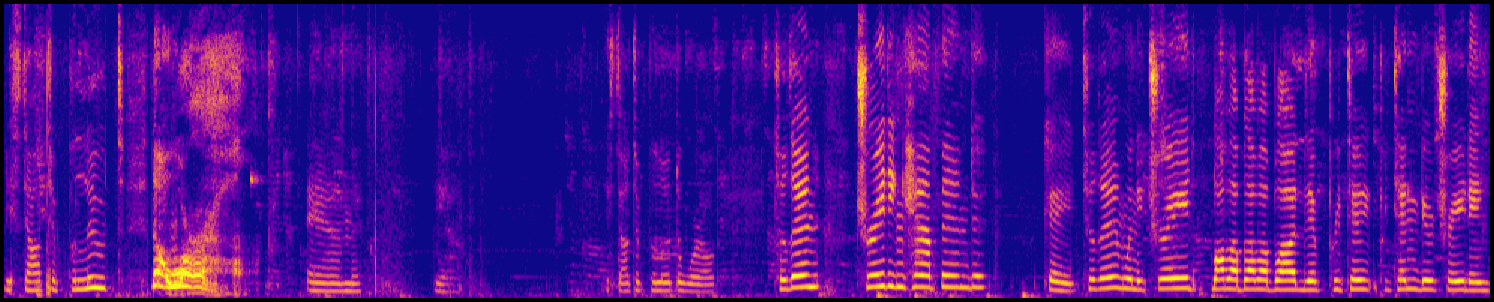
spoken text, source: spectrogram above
They start to pollute the world. And, yeah. They start to pollute the world. Till then, trading happened. Okay, till then, when they trade, blah, blah, blah, blah, blah, they're pretend, pretending they're trading.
